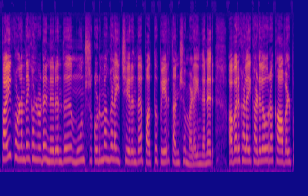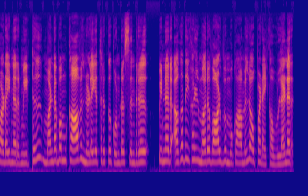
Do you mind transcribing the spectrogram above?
கை குழந்தைகளுடன் இருந்து மூன்று குடும்பங்களைச் சேர்ந்த பத்து பேர் தஞ்சமடைந்தனர். அவர்களை கடலோர காவல் படையினர் மீட்டு மண்டபம் காவல் நிலையத்திற்கு கொண்டு சென்று பின்னர் அகதிகள் மறுவாழ்வு முகாமில் ஒப்படைக்க உள்ளனர்.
